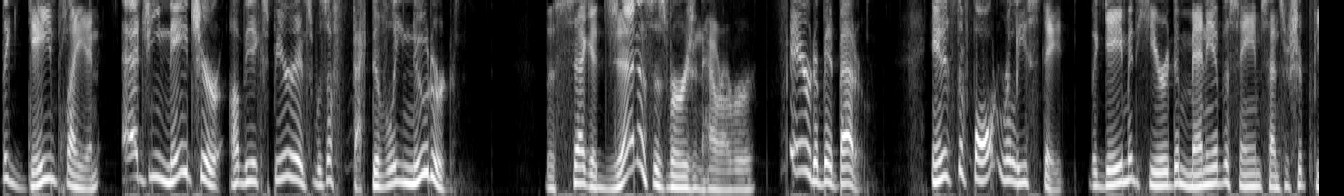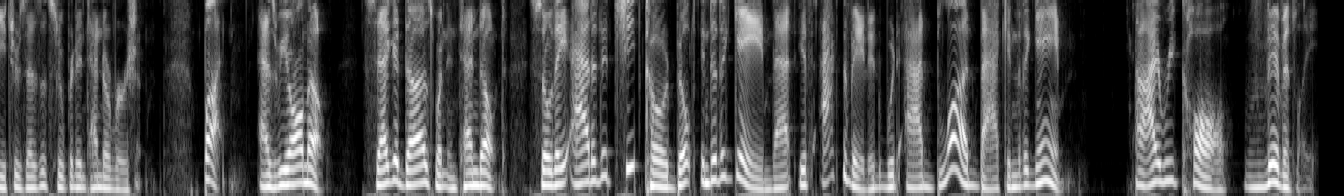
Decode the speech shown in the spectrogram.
the gameplay and edgy nature of the experience was effectively neutered. The Sega Genesis version, however, fared a bit better. In its default release state, the game adhered to many of the same censorship features as the Super Nintendo version. But, as we all know, Sega does what Nintendo don't, so they added a cheat code built into the game that, if activated, would add blood back into the game. I recall vividly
